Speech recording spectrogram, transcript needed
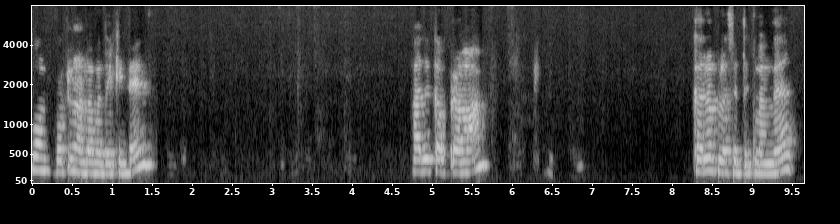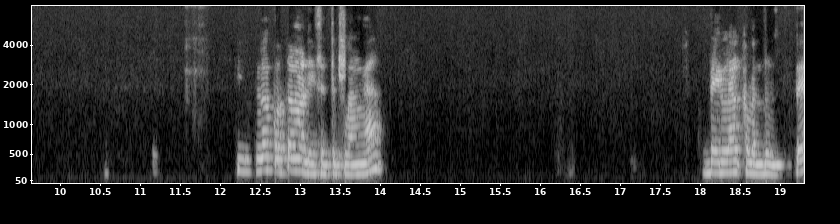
பூண்டு போட்டு நல்லா வதக்கிட்டு அதுக்கப்புறமா கருவேப்பிலை சேர்த்துக்கலாங்க. இதுக்குள்ள கொத்தமல்லி சேர்த்துக்கலாங்க. இதெல்லாம் கலந்து விட்டு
